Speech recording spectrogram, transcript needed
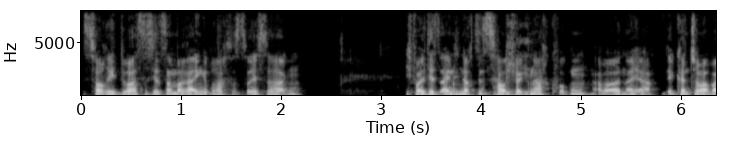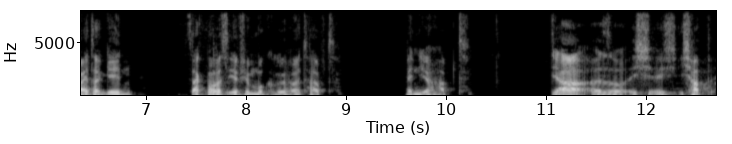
sorry, du hast es jetzt nochmal reingebracht, was soll ich sagen? Ich wollte jetzt eigentlich noch den Soundtrack Okay. nachgucken, aber naja, ihr könnt schon mal weitergehen. Sagt mal, was ihr für Mucke gehört habt, wenn ihr habt. Ja, also ich, ich, ich habe,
